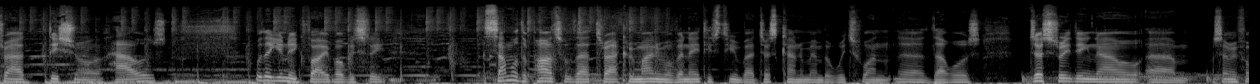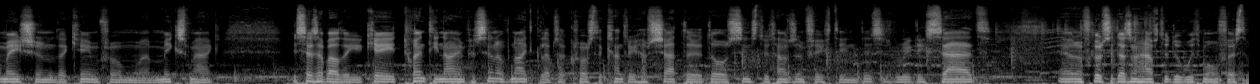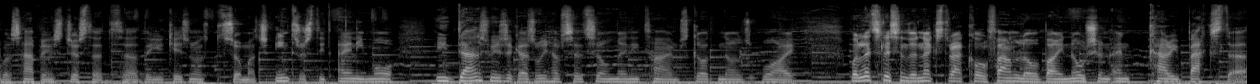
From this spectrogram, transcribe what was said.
Traditional house with a unique vibe, obviously. Some of the parts of that track remind me of an 80s tune, but I just can't remember which one uh, that was. Just reading now um, some information that came from uh, Mixmag. It says about the UK 29% of nightclubs across the country have shut their doors since 2015. This is really sad. And of course, it doesn't have to do with more festivals happening, it's just that uh, the UK is not so much interested anymore in dance music as we have said so many times. God knows why. Well, let's listen to the next track called Found Love by Notion and Carrie Baxter.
